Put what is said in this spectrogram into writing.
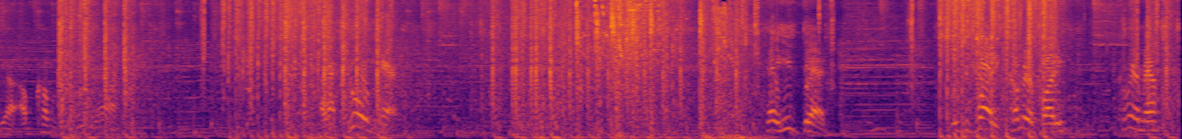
Yeah, I'm coming for you now. I got two of them here. Okay, he's dead. Where's your buddy? Come here, buddy. Come here, man.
